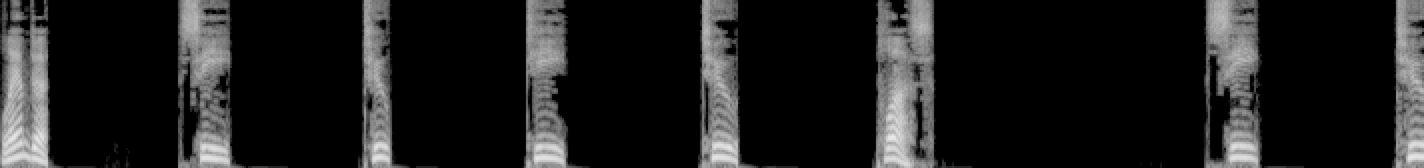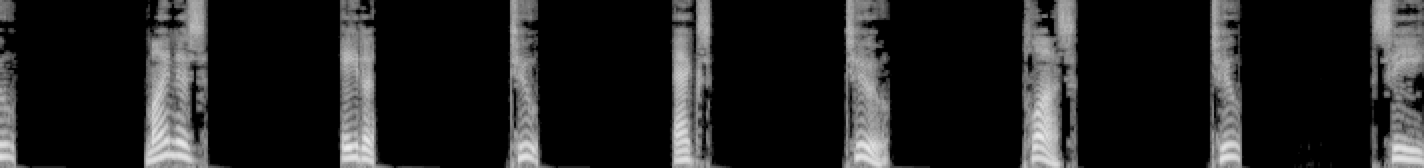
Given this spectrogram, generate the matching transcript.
lambda c 2 t 2 plus c 2 minus eta. 2 x. 2 plus. 2 c.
